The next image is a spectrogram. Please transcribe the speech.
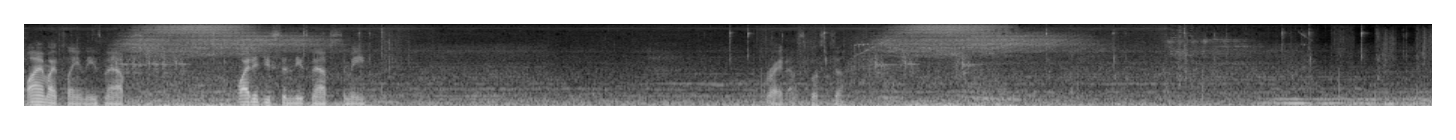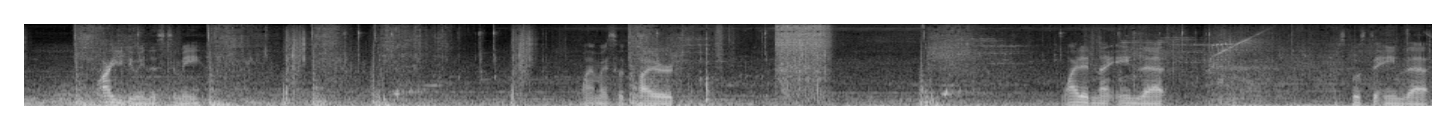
Why am I playing these maps? Why did you send these maps to me? Right, I'm supposed to... Why are you doing this to me? Why am I so tired? Why didn't I aim that? I'm supposed to aim that...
